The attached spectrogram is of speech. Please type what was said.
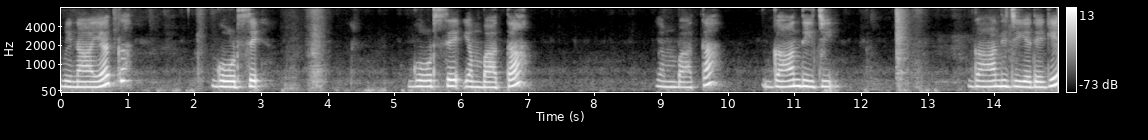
ವಿನಾಯಕ್ ಗೋಡ್ಸೆ. ಗೋಡ್ಸೆ ಎಂಬಾತ ಎಂಬಾತ ಗಾಂಧೀಜಿ. ಗಾಂಧೀಜಿ ಎದೆಗೆ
